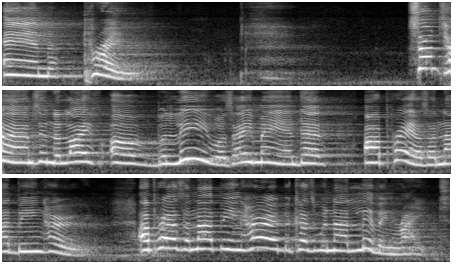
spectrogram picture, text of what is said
and pray. Sometimes in the life of believers, amen, that our prayers are not being heard. Our prayers are not being heard because we're not living right.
